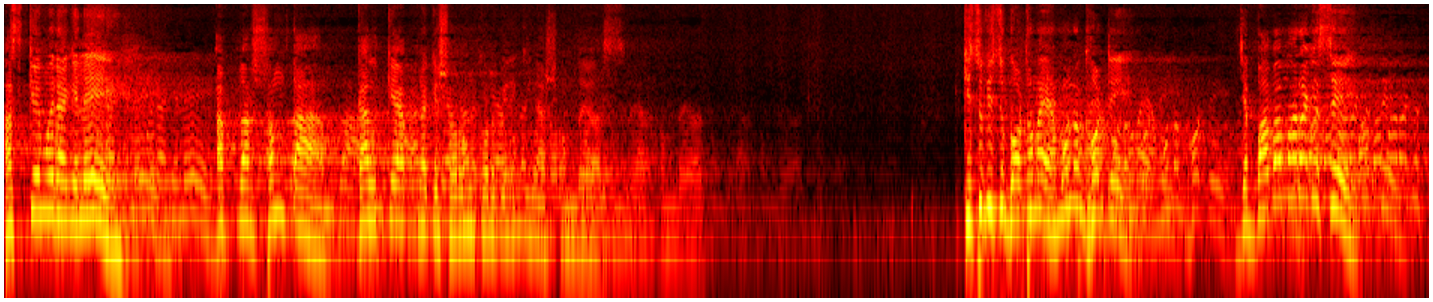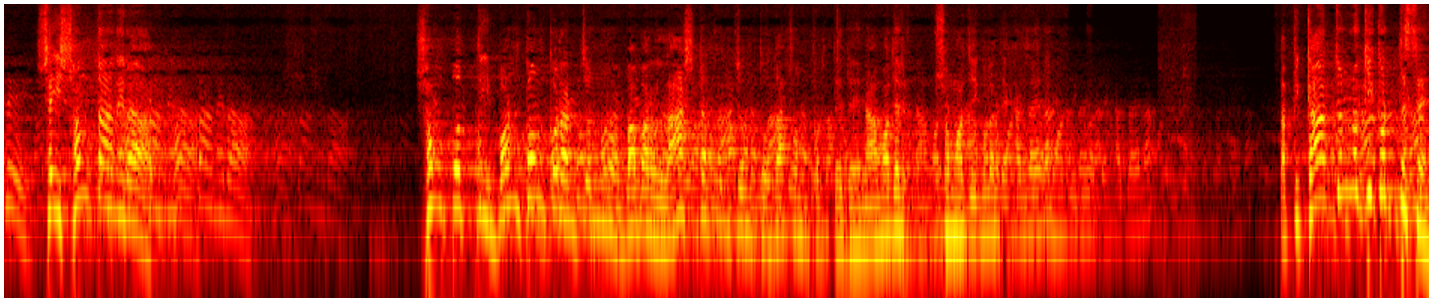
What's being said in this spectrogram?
আজকে মরে গেলে আপনার সন্তান কালকে আপনাকে স্মরণ করবে কিনা সন্দেহ আছে। কিছু কিছু ঘটনা এমনও ঘটে যে বাবা মারা গেছে, সেই সন্তানেরা সম্পত্তি বন্টন করার জন্য বাবার লাশটা পর্যন্ত দাফন করতে দেয় না। আমাদের সমাজে এগুলো দেখা যায় না। আপনি কার জন্য কি করতেছেন?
